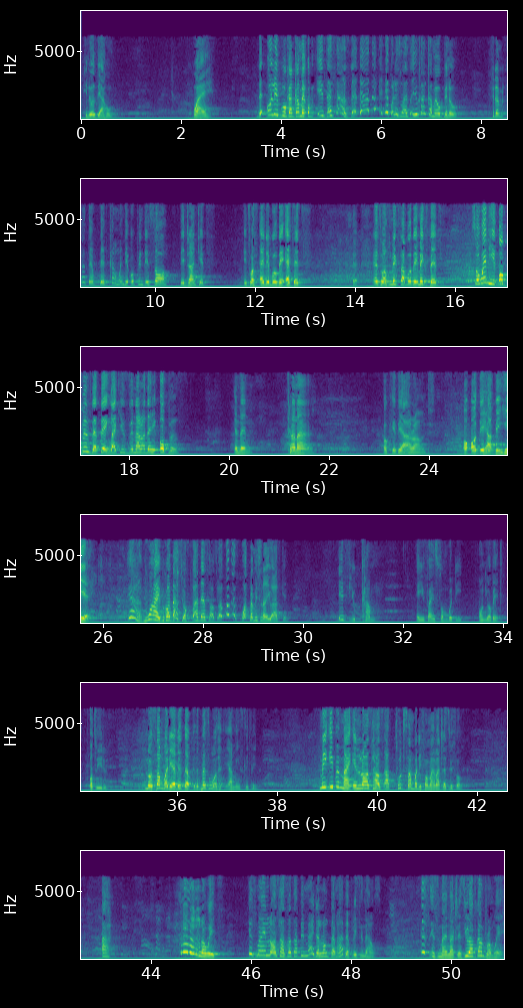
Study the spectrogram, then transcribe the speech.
he knows they are home. Why? The only people can come and open is the sons. The, the, the, anybody's house, you can't come and open. Oh. You don't, they, they've come. When they opened, they saw, they drank it. It was edible, they ate it. it was mixable, they mixed it. So when he opens the thing, like he's been around, then he opens. And then, kind of, okay, they are around. Or, or, they have been here. Yeah, why? Because that's your father's house. What, what permission are you asking? If you come and you find somebody on your bed, what will you do? No, somebody, the, the person was, I mean, sleeping. Me, even my in law's house, I've told somebody for my mattress before. Ah. No, no, no, no, wait. It's my in law's house, but I've been married a long time. I have a place in the house. This is my mattress. You have come from where?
